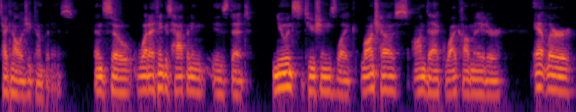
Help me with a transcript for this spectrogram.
technology companies. And so what I think is happening is that new institutions like Launch Launchhouse, OnDeck, Y Combinator Antler,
